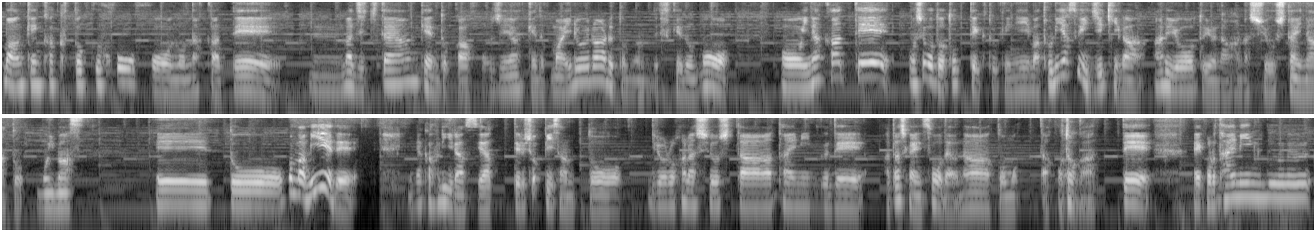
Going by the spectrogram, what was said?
まあ、案件獲得方法の中で、うんまあ、自治体案件とか法人案件とか、まあ、いろいろあると思うんですけども、田舎でお仕事を取っていくときに、まあ、取りやすい時期があるよというような話をしたいなと思います。えーっと、まあ、三重で田舎フリーランスやってるショッピーさんといろいろ話をしたタイミングで、あ確かにそうだよなと思ったことがあって、このタイミング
